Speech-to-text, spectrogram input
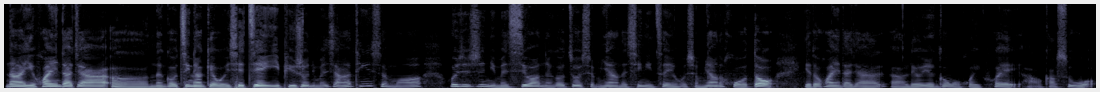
那也欢迎大家呃能够尽量给我一些建议，比如说你们想要听什么，或者是你们希望能够做什么样的心理测验或什么样的活动，也都欢迎大家呃留言跟我回馈，好告诉我。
